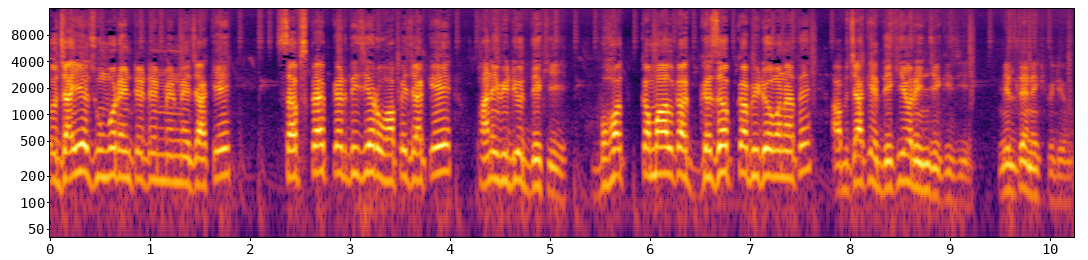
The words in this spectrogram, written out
तो जाइए झूमर एंटरटेनमेंट में जाके सब्सक्राइब कर दीजिए और वहाँ पे जाके फानी वीडियो देखिए। बहुत कमाल का, गजब का वीडियो बनाते हैं। आप जाके देखिए और एंजॉय कीजिए। मिलते हैं नेक्स्ट वीडियो में।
